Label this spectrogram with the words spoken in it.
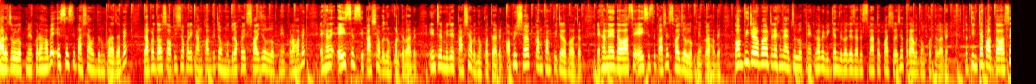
বারো জন লোক নিয়োগ করা হবে এসএসসি পাশে আবেদন করা যাবে। তারপরে দশ অফিস সহকারী কাম কম্পিউটার মুদ্রাক্ষরিক ছয় জন লোক নিয়োগ করা হবে। এখানে এইচএসসি পাশে আবেদন করতে পারবেন। ইন্টারমিডিয়েট পাশে আবেদন করতে পারবেন। অফিস সহায়ক কাম কম্পিউটার অপারেটর। এখানে দেওয়া আছে এইচএসসি পাশে ছয়জন লোক নিয়োগ করা হবে। কম্পিউটার অপারেটর এখানে একজন লোক নিয়োগ করা হবে। বিজ্ঞান বিভাগে যাদের স্নাতক পাশ রয়েছে, তারা আবেদন করতে পারবেন। তো তিনটা পদ দেওয়া আছে,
